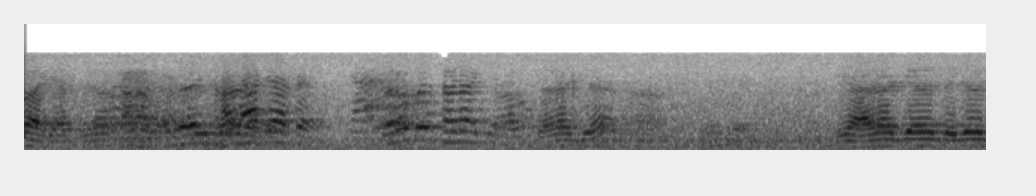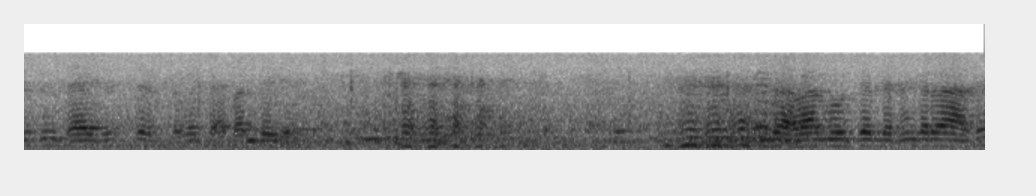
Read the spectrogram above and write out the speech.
વાગ્યા છે. બરોબર સાડા અગિયાર સાડા અગિયાર? એ સાડા અગિયાર શું થાય છે? બંધ થઈ જાય દર્શન કરવા આવે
